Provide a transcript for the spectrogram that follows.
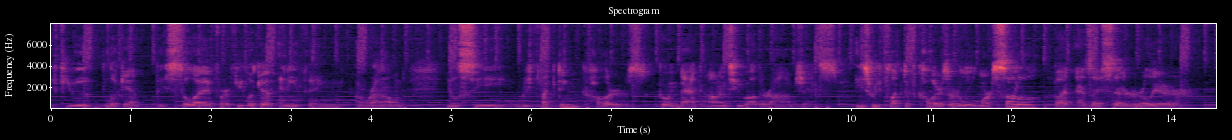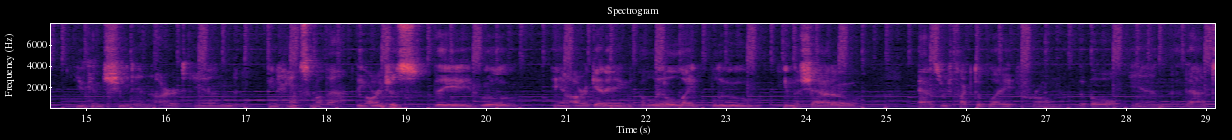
if you look at the still life or if you look at anything around, you'll see reflecting colors going back onto other objects. These reflective colors are a little more subtle, but as I said earlier, you can cheat in art and enhance some of that. The oranges, they will and are getting a little light blue in the shadow as reflective light from the bowl and that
